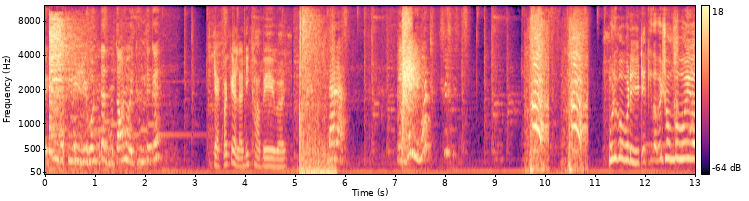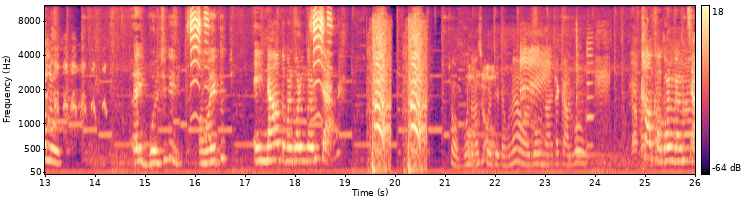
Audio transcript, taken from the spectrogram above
একটু টিভির রিমোটটা দাও না ওইখান থেকে। ট্যাপা কেলানি খাবে এবার। দাঁড়া। এই যে রিমোট ওরে বাবারে এটা কীভাবে সম্ভব হয়ে গেল? এই বলছি কি আমার একটু এই নাও তোমার গরম গরম চা। সর্বনাশ করেছে এটা মনে হয় আমার বউ না এটা কার বউ? খাও খাও গরম গরম চা।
